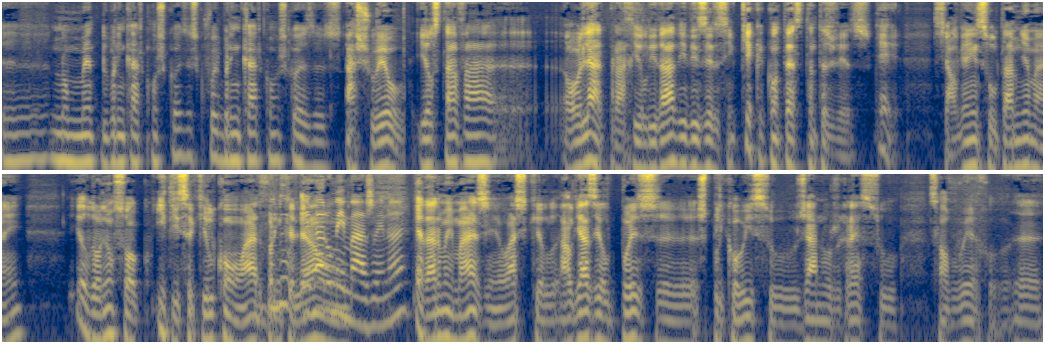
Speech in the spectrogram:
uh, no momento de brincar com as coisas, que foi brincar com as coisas. Acho eu. Ele estava a olhar para a realidade e dizer assim: o que é que acontece tantas vezes? É, se alguém insulta a minha mãe, eu dou-lhe um soco. E disse aquilo com um ar fundo, brincalhão. É dar uma imagem, não é? É dar uma imagem. Eu acho que ele, aliás, ele depois uh, explicou isso já no regresso, salvo erro, uh,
